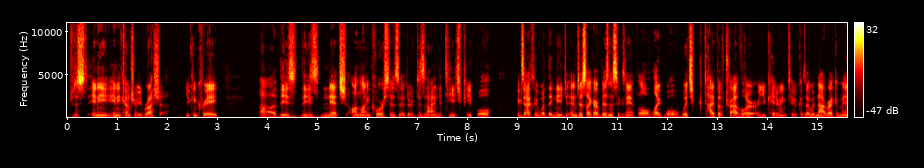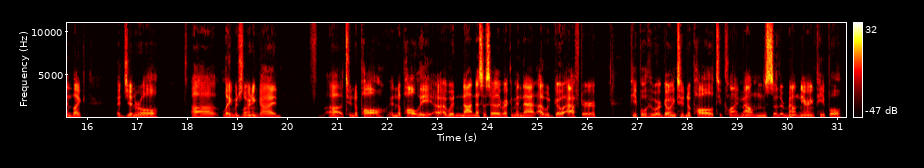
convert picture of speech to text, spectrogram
just any any country, Russia. You can create uh, these these niche online courses that are designed to teach people exactly what they need. And just like our business example, like, well, which type of traveler are you catering to? Because I would not recommend like a general uh, language learning guide uh, to Nepal in Nepali. I, I would not necessarily recommend that. I would go after people who are going to Nepal to climb mountains. So they're mountaineering people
